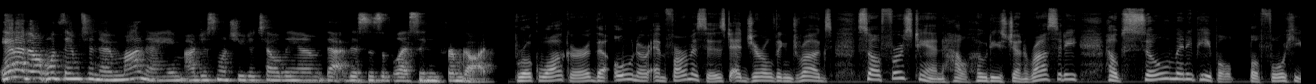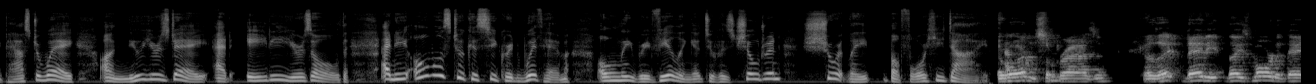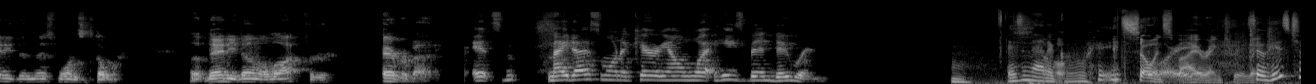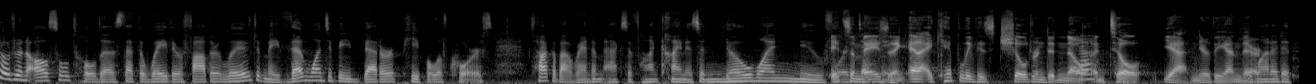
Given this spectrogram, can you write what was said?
and i don't want them to know my name i just want you to tell them that this is a blessing from god Brooke Walker, the owner and pharmacist at Geraldine Drugs, saw firsthand how Hody's generosity helped so many people before he passed away on New Year's Day at 80 years old. And he almost took his secret with him, only revealing it to his children shortly before he died. It wasn't surprising because Daddy, there's more to Daddy than this one story. Daddy done a lot for everybody. It's made us want to carry on what he's been doing. Hmm. Isn't that so, a great It's so story. inspiring, truly. So his children also told us that the way their father lived made them want to be better people, of course. Talk about random acts of kindness and no one knew It's amazing. Decade. And I can't believe his children didn't know yeah. until, yeah, near the end there. He wanted it.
